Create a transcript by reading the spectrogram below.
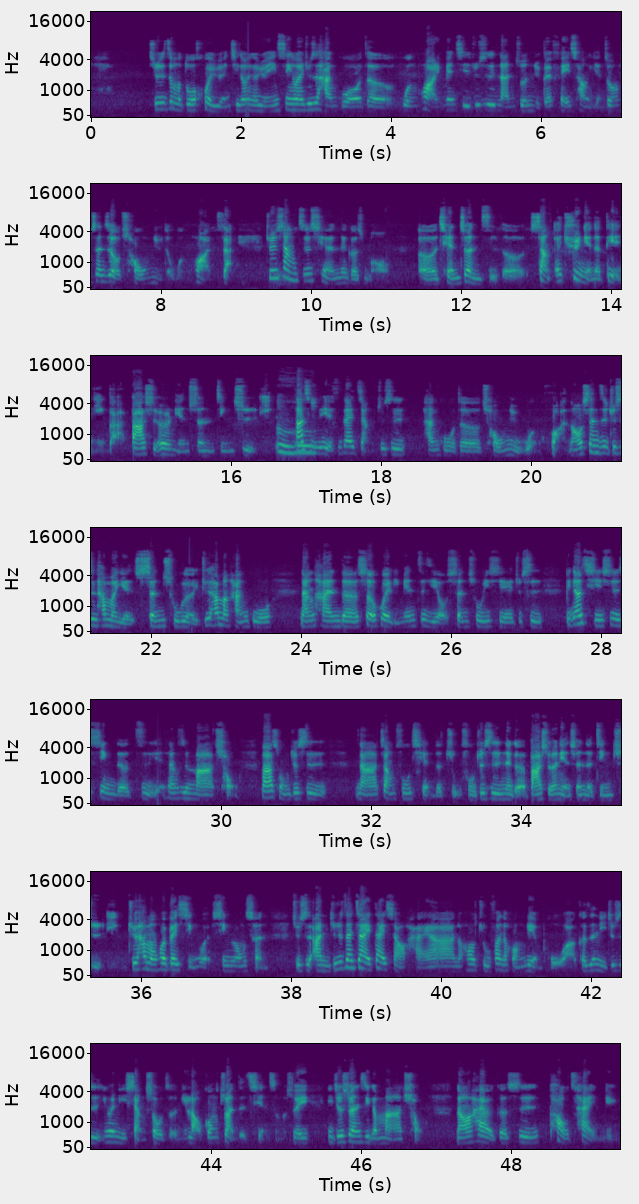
就是这么多会员，其中一个原因是因为就是韩国的文化里面其实就是男尊女卑非常严重，甚至有丑女的文化在。就是像之前那个什么呃前阵子的上哎去年的电影吧，八十二年生金智英，嗯，他其实也是在讲就是。韩国的丑女文化，然后甚至就是他们也生出了，就是他们韩国南韩的社会里面自己有生出一些就是比较歧视性的字眼，像是妈虫，妈虫就是拿丈夫钱的主妇，就是那个八十二年生的金智英，就是他们会被形容形容成就是啊，你就是在家里带小孩啊，然后煮饭的黄脸婆啊，可是你就是因为你享受着你老公赚的钱什么，所以你就算是一个妈虫。然后还有一个是泡菜女，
